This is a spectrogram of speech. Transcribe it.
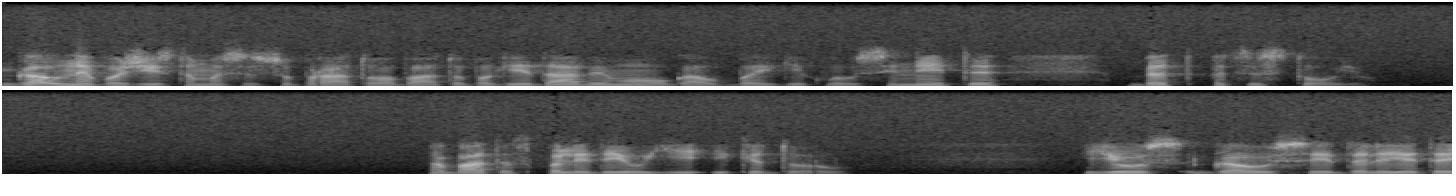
Gal nepažįstamasis suprato abato pageidavimo, o gal baigė klausinėti, bet atsistojo. Abatas palidėjo jį iki durų. Jūs gausiai dalyjate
